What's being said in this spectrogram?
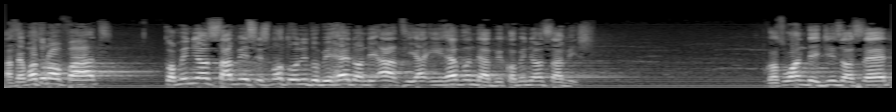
As a matter of fact, communion service is not only to be held on the earth here, in heaven there will be communion service. Because one day Jesus said,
